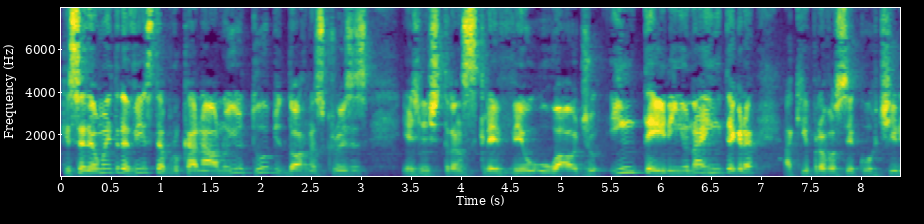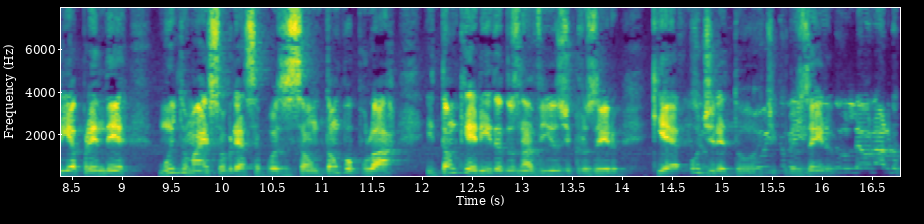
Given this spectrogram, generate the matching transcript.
que cedeu uma entrevista para o canal no YouTube Dornas Cruises e a gente transcreveu o áudio inteirinho na íntegra aqui para você curtir e aprender muito mais sobre essa posição tão popular e tão querida dos navios de cruzeiro que é o diretor de cruzeiro. Leonardo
